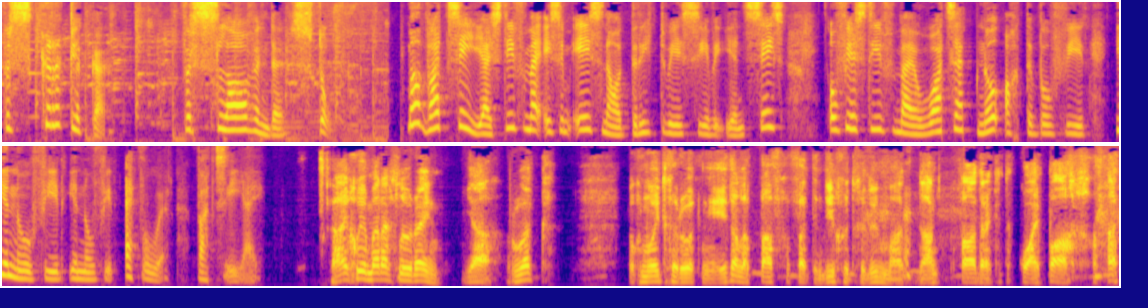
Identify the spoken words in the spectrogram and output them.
Verskriklike verslawende stof. Wat sê jy? Stuur vir my SMS na 32716 of jy stuur vir my 'n WhatsApp 0844104104. Ek wil hoor, wat sê jy? Haai, goeiemôre Lorraine. Ja, rook nog nooit gerook nie. Het al 'n paf gevat en die goed gedoen, maar dank Vader ek het 'n kwaai pa gehad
